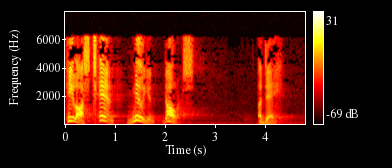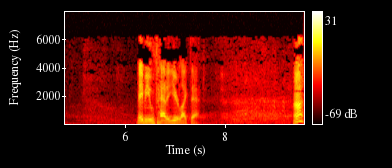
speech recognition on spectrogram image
he lost $10 million a day. Maybe you've had a year like that. Huh?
